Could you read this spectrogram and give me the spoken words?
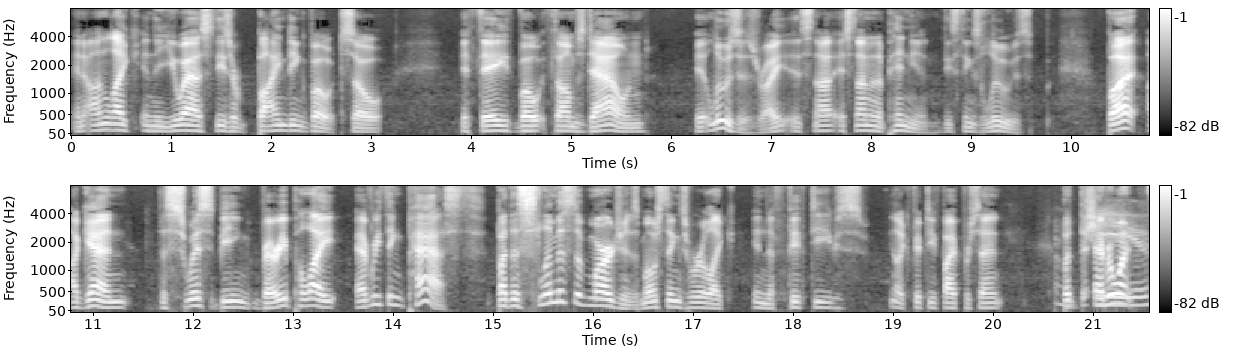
and unlike in the U.S., these are binding votes. So if they vote thumbs down, it loses. Right? It's not. It's not an opinion. These things lose. But again, the Swiss being very polite, everything passed by the slimmest of margins. Most things were like in the fifties, like fifty-five percent. Oh, but the, everyone,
